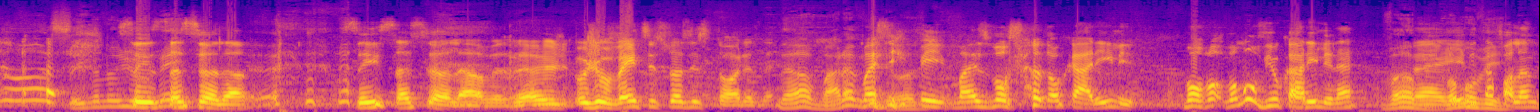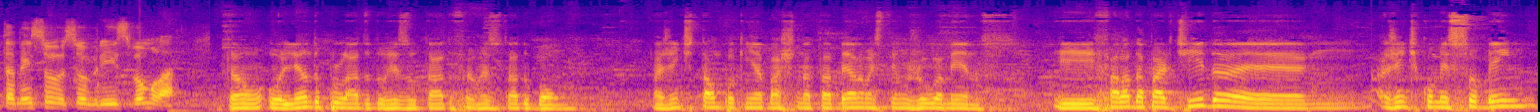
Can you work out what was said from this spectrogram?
Nossa, ainda no Sensacional. Sensacional, mano. O Juventus e suas histórias, né? Não, maravilhoso. Mas enfim, mas voltando ao Carilli. Bom, vamos ouvir o Carilli, né? Vamos, é, vamos ele ouvir. tá falando também so- sobre isso, vamos lá. Então, olhando para o lado do resultado, foi um resultado bom. A gente está um pouquinho abaixo na tabela, mas tem um jogo a menos. E falar da partida, é, a gente começou bem,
